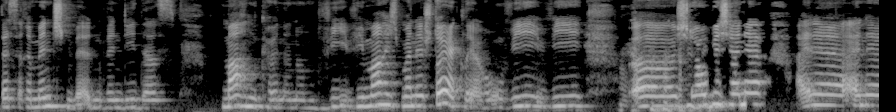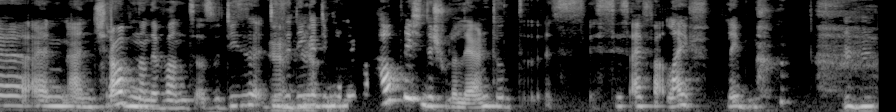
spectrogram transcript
bessere Menschen werden, wenn die das machen können. Und wie, wie mache ich meine Steuererklärung? Wie, wie äh, schraube ich eine, eine, eine, ein, ein Schrauben an der Wand? Also diese, diese ja, Dinge, ja. die man überhaupt nicht in der Schule lernt. Und es, ist einfach live, Leben. Mhm.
